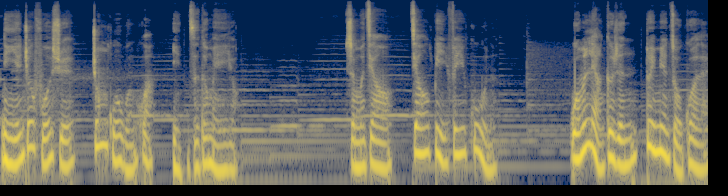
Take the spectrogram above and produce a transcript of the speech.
你研究佛学、中国文化影子都没有。什么叫交臂非故呢？我们两个人对面走过来，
